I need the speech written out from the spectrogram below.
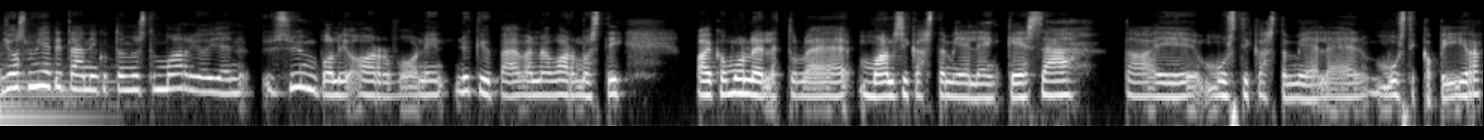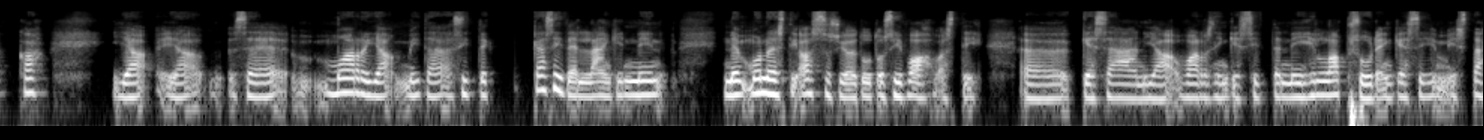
Jos mietitään niin tämmöistä marjojen symboliarvoa, niin nykypäivänä varmasti aika monelle tulee mansikasta mieleen kesä tai mustikasta mieleen mustikkapiirakka. Ja, ja se marja, mitä sitten käsitelläänkin, niin ne monesti assosioituu tosi vahvasti ö, kesään ja varsinkin sitten niihin lapsuuden kesiin, mistä,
